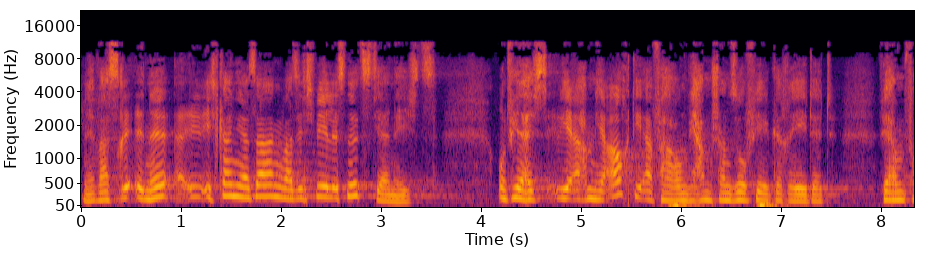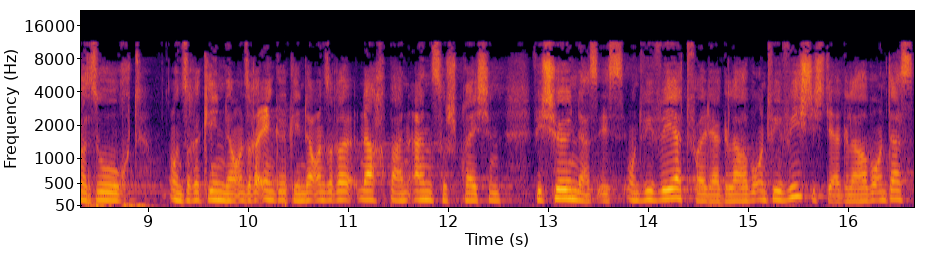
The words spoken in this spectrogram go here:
Ne, was, ne, ich kann ja sagen, was ich will, es nützt ja nichts. Und vielleicht, wir haben ja auch die Erfahrung, wir haben schon so viel geredet. Wir haben versucht, unsere Kinder, unsere Enkelkinder, unsere Nachbarn anzusprechen, wie schön das ist und wie wertvoll der Glaube und wie wichtig der Glaube und dass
